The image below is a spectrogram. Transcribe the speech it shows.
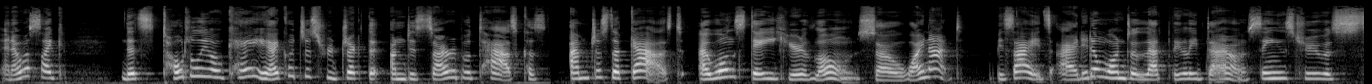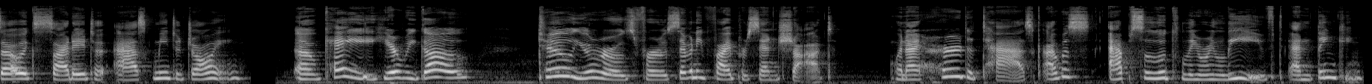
And I was like, that's totally okay. I could just reject the undesirable task because I'm just a guest. I won't stay here alone, so why not? Besides, I didn't want to let Lily down since she was so excited to ask me to join. Okay, here we go. 2 euros for a 75% shot. When I heard the task, I was absolutely relieved and thinking,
